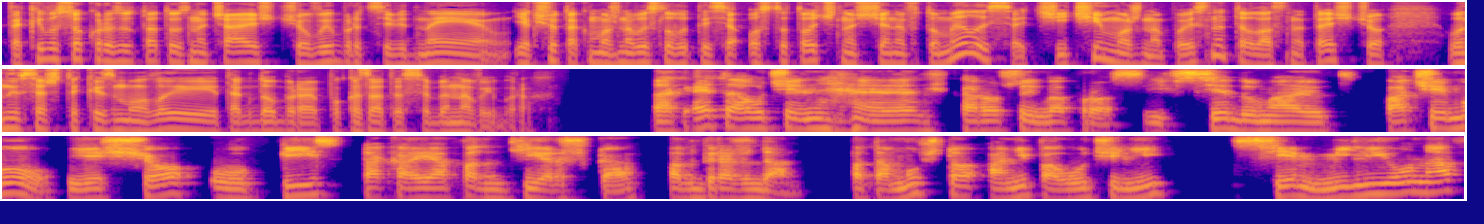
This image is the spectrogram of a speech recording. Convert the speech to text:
Такий високий результат означає, що виборці від неї, якщо так можна висловитися, остаточно ще не втомилися, чи чим можна пояснити власне те, що вони все ж таки змогли так добре показати себя на выборах? Так, это очень э, хороший вопрос. И все думают, почему еще у ПИС такая поддержка от граждан? Потому что они получили 7 миллионов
